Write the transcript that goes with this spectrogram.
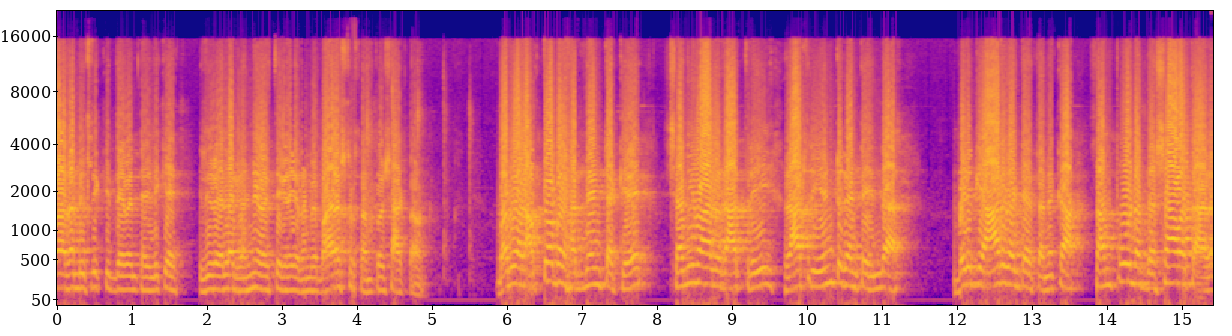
ಪ್ರಾರಂಭಿಸಲಿಕ್ಕಿದ್ದೇವೆ ಅಂತ ಹೇಳಲಿಕ್ಕೆ ಇಲ್ಲಿರೋ ಎಲ್ಲ ಗಣ್ಯ ವ್ಯಕ್ತಿಗಳಿಗೆ ನಮಗೆ ಬಹಳಷ್ಟು ಸಂತೋಷ ಆಗ್ತಾ ಉಂಟು. ಬರುವ ಅಕ್ಟೋಬರ್ ಹದಿನೆಂಟಕ್ಕೆ ಶನಿವಾರ ರಾತ್ರಿ ರಾತ್ರಿ ಎಂಟು ಗಂಟೆಯಿಂದ ಬೆಳಿಗ್ಗೆ ಆರು ಗಂಟೆ ತನಕ ಸಂಪೂರ್ಣ ದಶಾವತಾರ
